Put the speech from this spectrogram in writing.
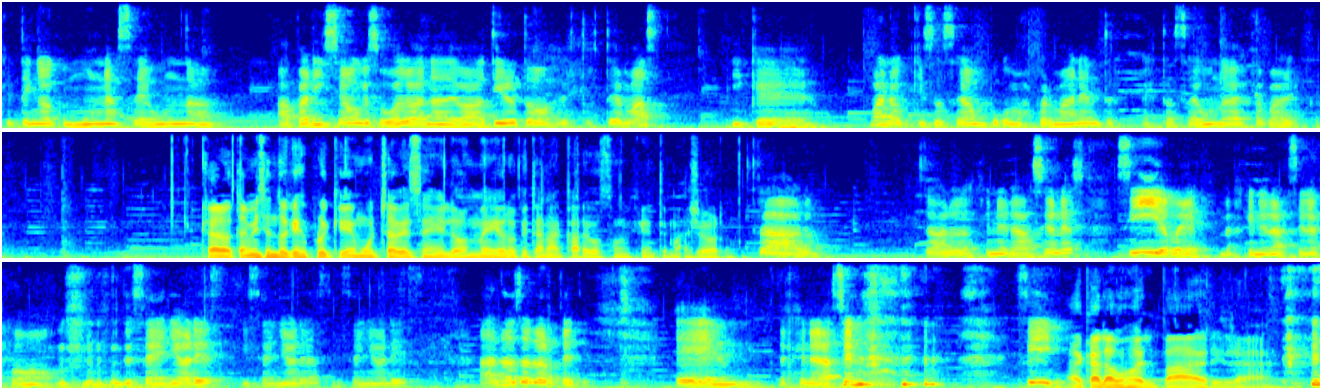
que tenga como una segunda aparición, que se vuelvan a debatir todos estos temas y que, bueno, quizás sea un poco más permanente esta segunda vez que aparezca. Claro, también siento que es porque muchas veces en los medios los que están a cargo son gente mayor. Claro, claro, las generaciones, sí, re, las generaciones como de señores y señoras y señores. Ah, no, ya lo repetí. Eh, las generaciones, sí, Acá hablamos del padre, ya.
